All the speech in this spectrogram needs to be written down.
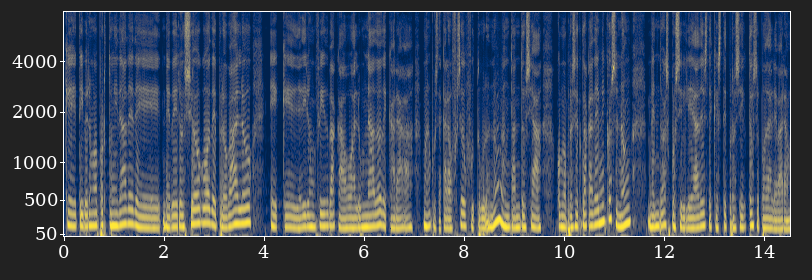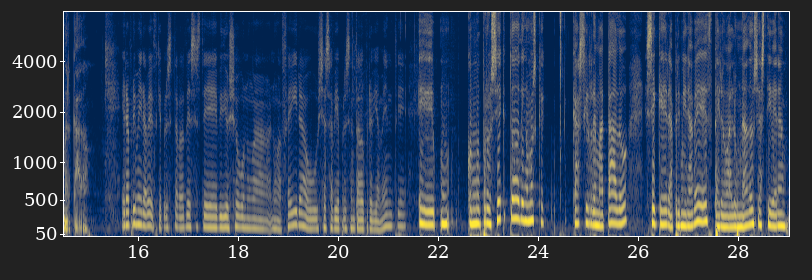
que tiveron a oportunidade de, de ver o xogo, de probalo e que lle diron feedback ao alumnado de cara, bueno, pues de cara ao seu futuro, non? Non tanto xa como proxecto académico, senón vendo as posibilidades de que este proxecto se poda levar ao mercado. Era a primeira vez que presentabades este videoxogo nunha, nunha feira ou xa se había presentado previamente? Eh, mm, como proxecto, digamos que casi rematado, sí que era a primeira vez, pero alumnado xa estiveran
